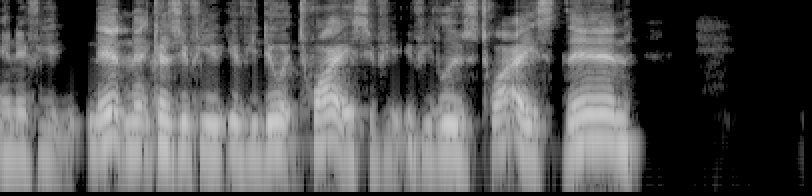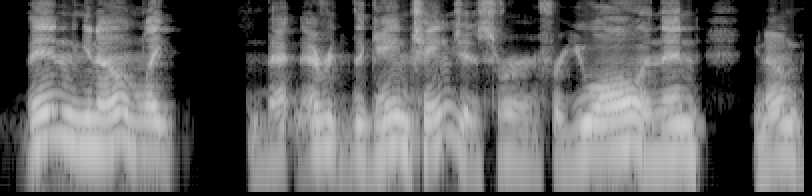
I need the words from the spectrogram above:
and if you then because if you if you do it twice if you if you lose twice then then you know like that every the game changes for for you all and then you know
